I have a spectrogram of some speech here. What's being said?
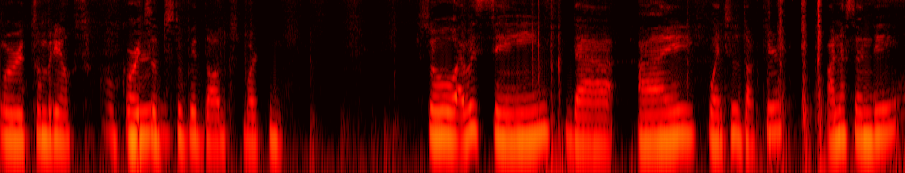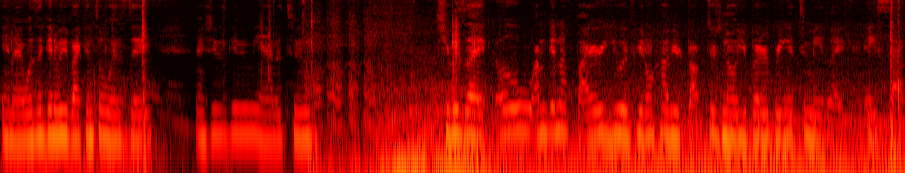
or it's somebody else, okay. or it's a stupid dog barking. So I was saying that I went to the doctor on a Sunday, and I wasn't gonna be back until Wednesday, and she was giving me attitude she was like, oh, I'm gonna fire you if you don't have your doctor's note. You better bring it to me like ASAP.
